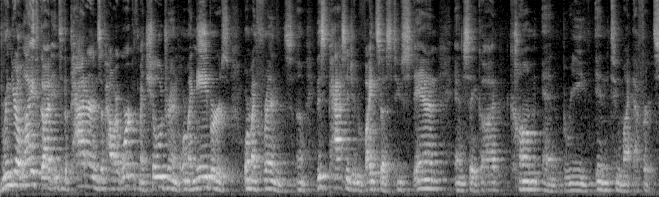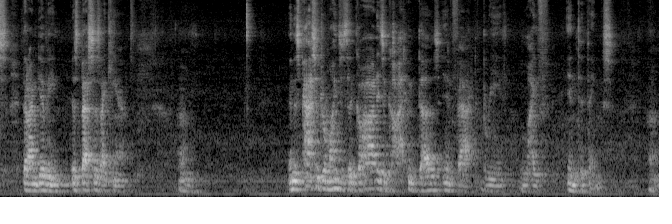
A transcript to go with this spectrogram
Bring your life, God, into the patterns of how I work with my children or my neighbors or my friends. Um, this passage invites us to stand and say, God, come and breathe into my efforts that I'm giving as best as I can. And this passage reminds us that God is a God who does, in fact, breathe life into things. Um,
